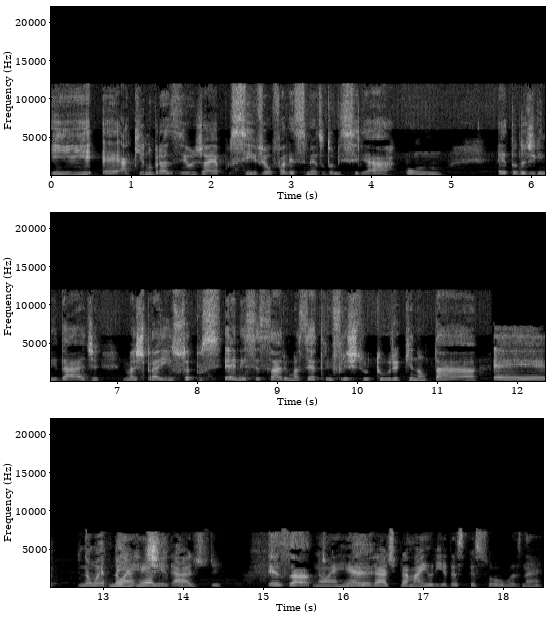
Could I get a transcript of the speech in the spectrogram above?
E é, aqui no Brasil já é possível o falecimento domiciliar com é, toda a dignidade, mas para isso é, é necessário uma certa infraestrutura que não está é, não é não é realidade Exato. Não é né? realidade né? para a maioria das pessoas, né?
